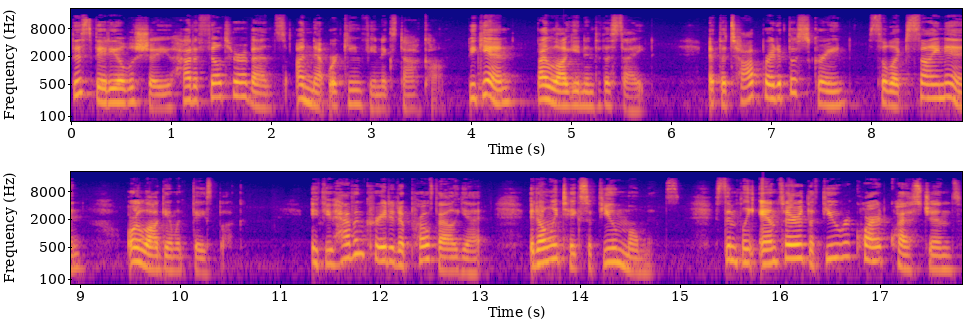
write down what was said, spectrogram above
This video will show you how to filter events on networkingphoenix.com. Begin by logging into the site. At the top right of the screen, select Sign In or Log in with Facebook. If you haven't created a profile yet, it only takes a few moments. Simply answer the few required questions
